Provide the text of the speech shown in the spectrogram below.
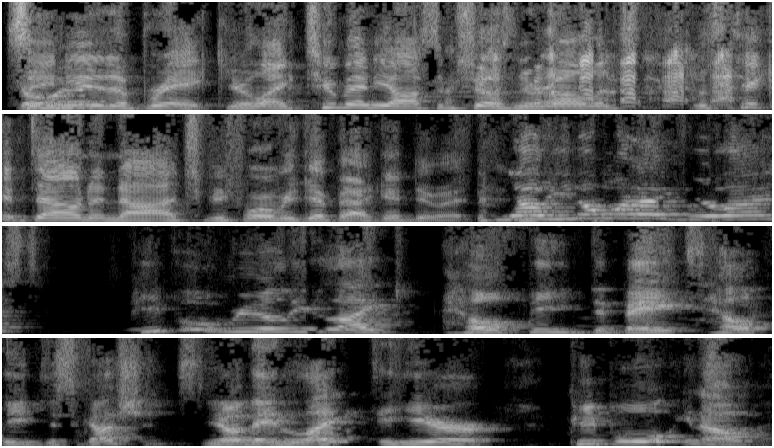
So you needed a break. You're like too many awesome shows in a row. Let's let's take it down a notch before we get back into it. No, you know what I've realized? People really like healthy debates, healthy discussions. You know, they mm-hmm. like to hear people, you know,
